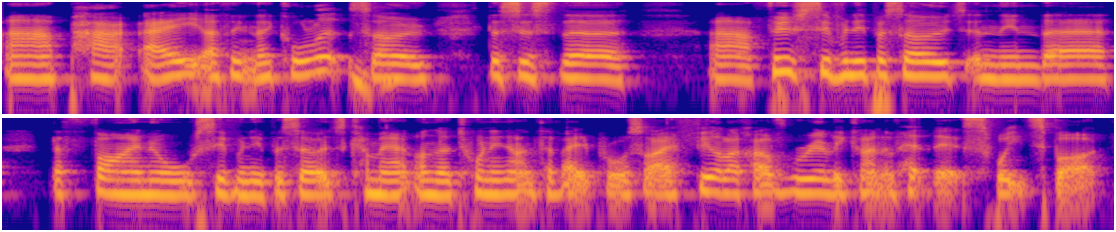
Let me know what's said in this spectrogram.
uh, part A, I think they call it. So, this is the uh, first seven episodes, and then the the final seven episodes come out on the 29th of April. So, I feel like I've really kind of hit that sweet spot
